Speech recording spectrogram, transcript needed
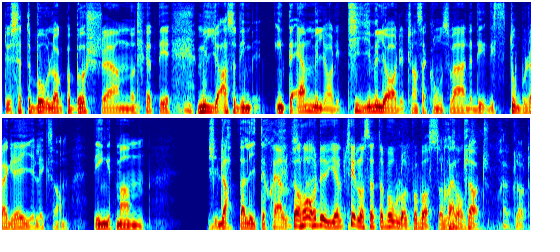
Du sätter bolag på börsen och du vet, det, är miljard, alltså det är inte en miljard, det är tio miljarder i transaktionsvärde. Det, det är stora grejer liksom. Det är inget man rattar lite själv. Sådär. har du hjälpt till att sätta bolag på börsen? och sånt? Självklart, självklart.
